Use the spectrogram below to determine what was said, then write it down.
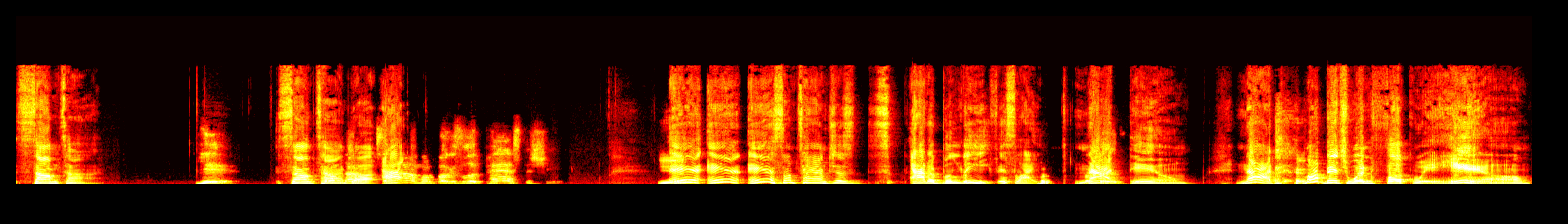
Sometime, Yeah. sometime, dog. Sometimes, I, sometimes motherfuckers look past the shit. Yeah. and and and sometimes just out of belief, it's like, But- but not them, not my bitch wouldn't fuck with him.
